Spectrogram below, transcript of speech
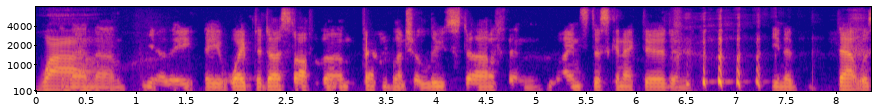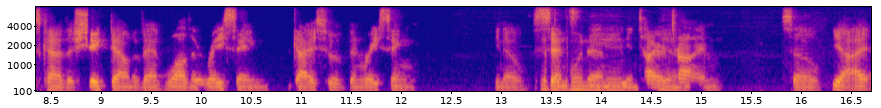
Wow. And then, um, you know, they, they wiped the dust off of them, found a bunch of loose stuff and lines disconnected. And, you know, that was kind of the shakedown event while they're racing guys who have been racing, you know, At since the then the entire yeah. time. So yeah, I,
